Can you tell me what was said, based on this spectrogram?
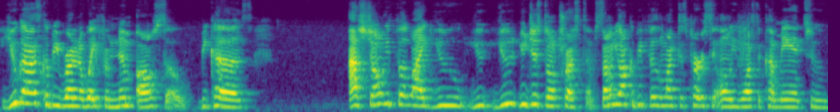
you guys could be running away from them also because I strongly feel like you you you you just don't trust them. Some of y'all could be feeling like this person only wants to come in to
